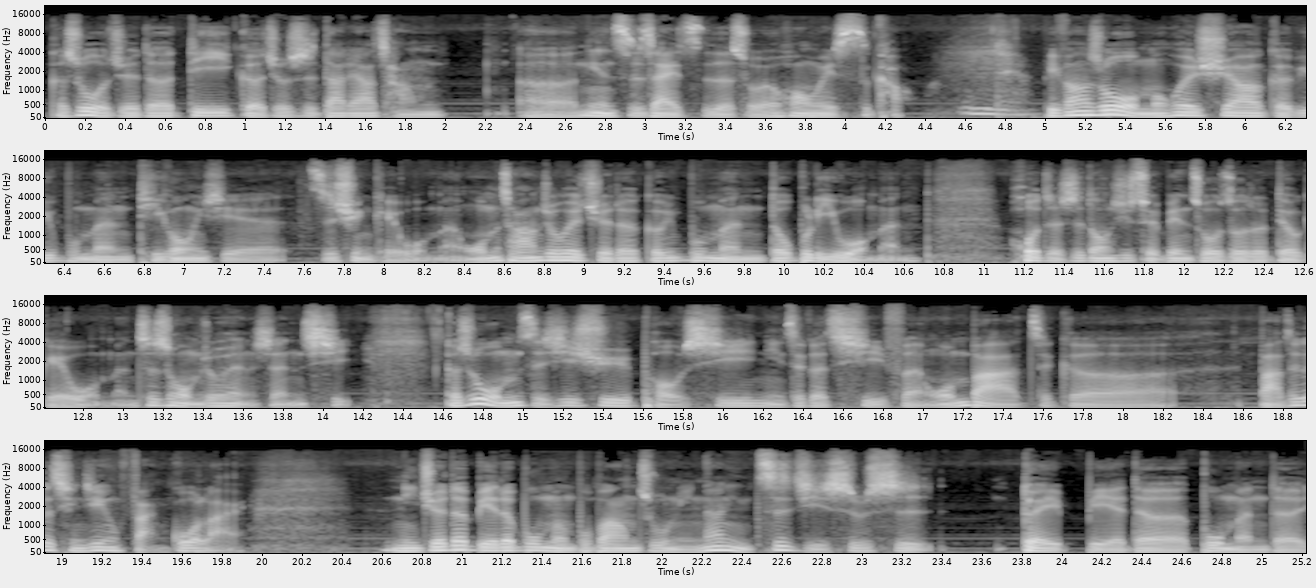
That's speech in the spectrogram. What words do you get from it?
可是我觉得第一个就是大家常呃念兹在兹的所谓换位思考。嗯，比方说我们会需要隔壁部门提供一些资讯给我们，我们常常就会觉得隔壁部门都不理我们，或者是东西随便做做就丢给我们，这时候我们就会很生气。可是我们仔细去剖析你这个气氛，我们把这个把这个情境反过来，你觉得别的部门不帮助你，那你自己是不是对别的部门的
